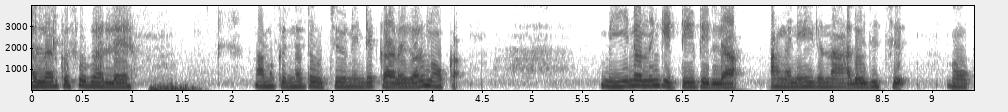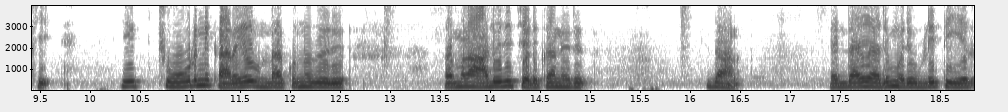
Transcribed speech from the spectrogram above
എല്ലാവർക്കും സുഖമല്ലേ? നമുക്ക് ഇന്നത്തെ ഉച്ചയൂണിന്റെ കറികൾ നോക്കാം. മീനൊന്നും കിട്ടിയിട്ടില്ല. അങ്ങനെ ഇരുന്ന് ആലോചിച്ച് നോക്കി. ഈ ചോറിന് കറികൾ ഉണ്ടാക്കുന്നത് ഒരു നമ്മൾ ആലോചിച്ചെടുക്കാനൊരു ഇതാണ്. എന്തായാലും ഒരു ഉള്ളി തീയൽ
